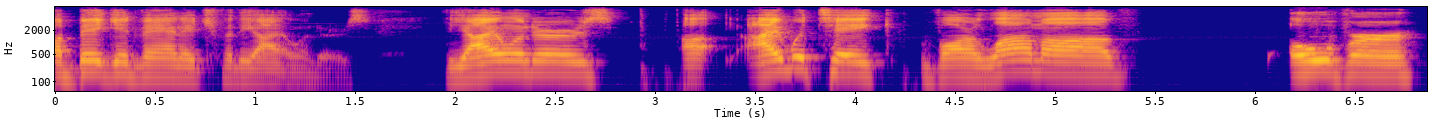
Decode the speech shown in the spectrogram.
a big advantage for the Islanders. The Islanders, uh, I would take Varlamov over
